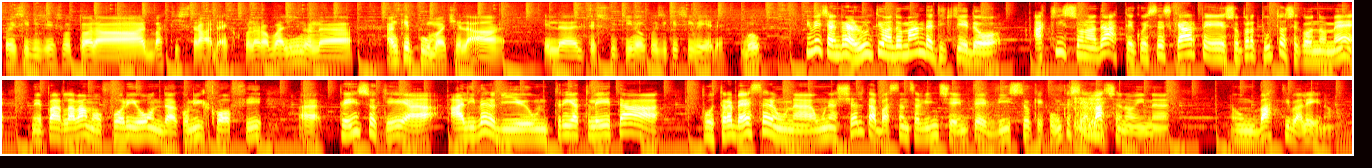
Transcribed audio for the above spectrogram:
come si dice, sotto la, il battistrada, ecco, quella roba lì non... Anche Puma ce l'ha il, il tessutino così che si vede. Boh. Invece Andrea, l'ultima domanda ti chiedo a chi sono adatte queste scarpe e soprattutto secondo me ne parlavamo fuori onda con il coffee eh, penso che a, a, livello di un triatleta potrebbe essere una, una, scelta abbastanza vincente visto che comunque si allacciano in un battibaleno.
